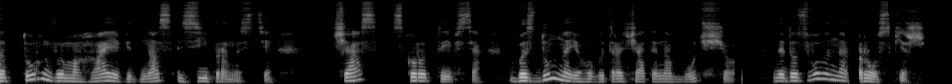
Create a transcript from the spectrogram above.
Сатурн вимагає від нас зібраності. Час скоротився, бездумно його витрачати на будь-що, недозволена розкіш.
